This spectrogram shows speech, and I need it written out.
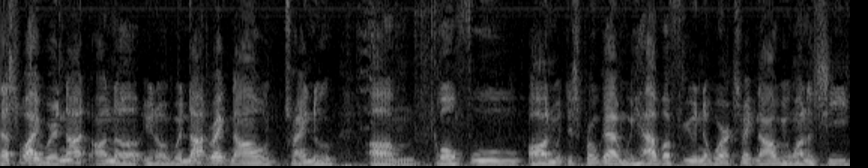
that's why we're not on a you know we're not right now trying to um, go full on with this program. We have a few in the works right now. We want to see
